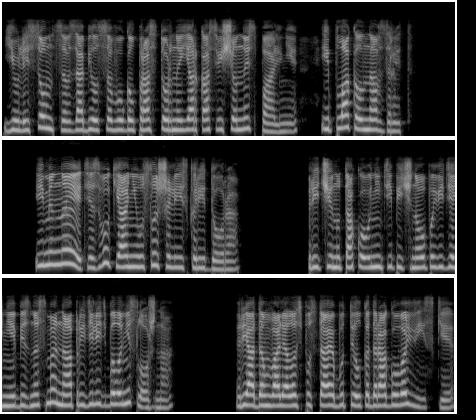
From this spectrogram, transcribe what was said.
Юлий Солнцев забился в угол просторной ярко освещенной спальни и плакал на взрыд. Именно эти звуки они услышали из коридора. Причину такого нетипичного поведения бизнесмена определить было несложно. Рядом валялась пустая бутылка дорогого виски.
